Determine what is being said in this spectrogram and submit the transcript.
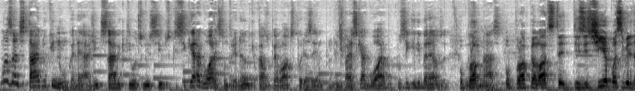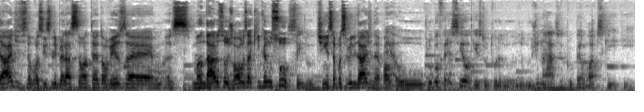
mas antes tarde do que nunca, né? A gente sabe que tem outros municípios que sequer agora estão treinando, que é o caso do Pelotas, por exemplo, né? Me parece que agora vão conseguir liberar os, o os pró ginásios. O próprio Pelotas te, existia a possibilidade, se não conseguisse liberação, até talvez é, mandar os seus jogos aqui em Canguçu. Sem dúvida. Tinha essa possibilidade, né, Paulo? É, o clube ofereceu aqui a estrutura do, do, do ginásio para o Pelotas, que, que,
